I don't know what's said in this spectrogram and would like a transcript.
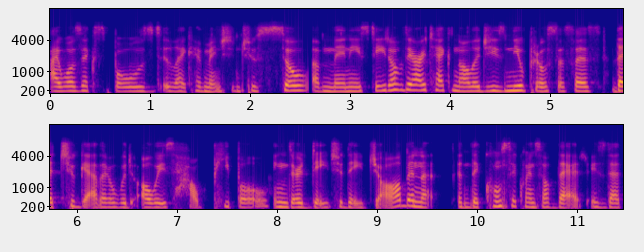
I was exposed, like I mentioned, to so many state of the art technologies, new processes that together would always help people in their day to day job. And, and the consequence of that is that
